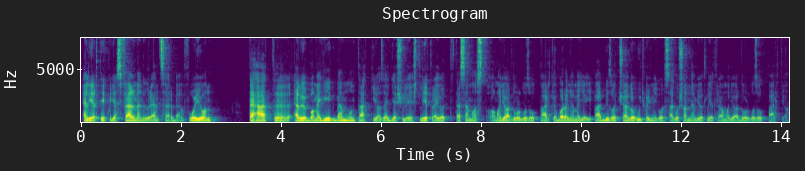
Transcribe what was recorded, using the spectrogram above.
elérték, hogy ez felmenő rendszerben folyjon, tehát előbb a megyékben mondták ki az egyesülést, létrejött, teszem azt, a Magyar Dolgozók Pártja, Baranya megyei pártbizottsága, úgyhogy még országosan nem jött létre a Magyar Dolgozók Pártja.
